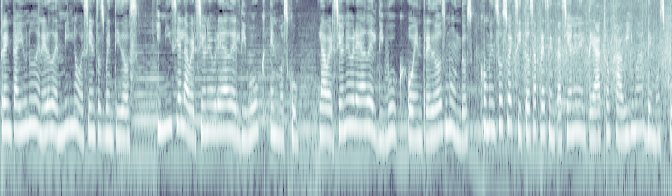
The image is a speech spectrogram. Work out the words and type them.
31 de enero de 1922. Inicia la versión hebrea del Dibuk en Moscú. La versión hebrea del Dibuk o Entre dos mundos comenzó su exitosa presentación en el Teatro Javima de Moscú.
